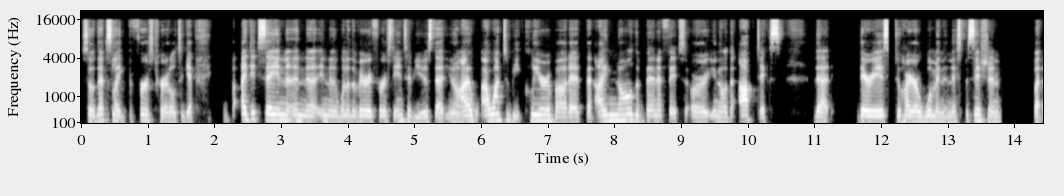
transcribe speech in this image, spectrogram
So that's like the first hurdle to get. I did say in in in one of the very first interviews that you know I I want to be clear about it that I know the benefits or you know the optics that there is to hire a woman in this position but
